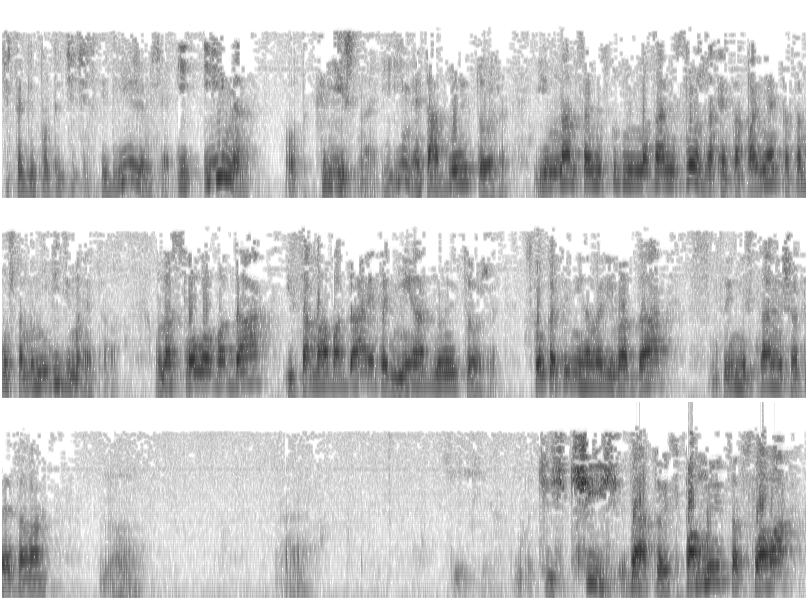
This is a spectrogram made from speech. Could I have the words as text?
чисто гипотетически движемся, и имя, вот Кришна и имя это одно и то же. И нам с вами скудными мозгами сложно это понять, потому что мы не видим этого. У нас слово вода и сама вода это не одно и то же. Сколько ты не говори вода, ты не станешь от этого ну, э, чище, чище, да, то есть помыться в словах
